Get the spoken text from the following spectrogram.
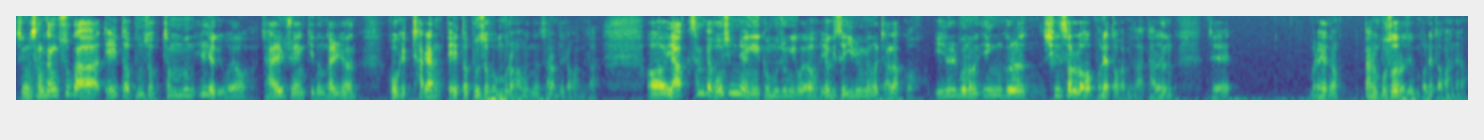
지금 상당수가 데이터 분석 전문 인력이고요. 자율주행 기능 관련 고객 차량 데이터 분석 업무를 하고 있는 사람들이라고 합니다. 어, 약 350명이 근무 중이고요. 여기서 200명을 잘랐고, 일부는 인근 시설로 보냈다고 합니다. 다른 이제 뭐라 해야 되나 다른 부서로 지금 보냈다고 하네요.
